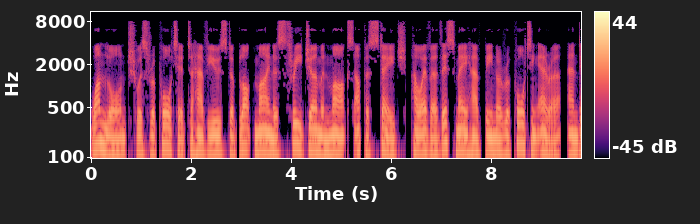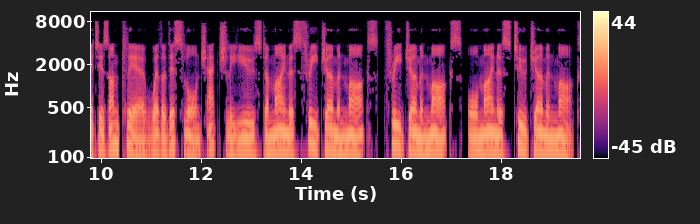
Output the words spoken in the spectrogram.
One launch was reported to have used a Block -3 German Marks upper stage, however this may have been a reporting error, and it is unclear whether this launch actually used a -3 German Marks, 3 German Marks, or -2 German Marks.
